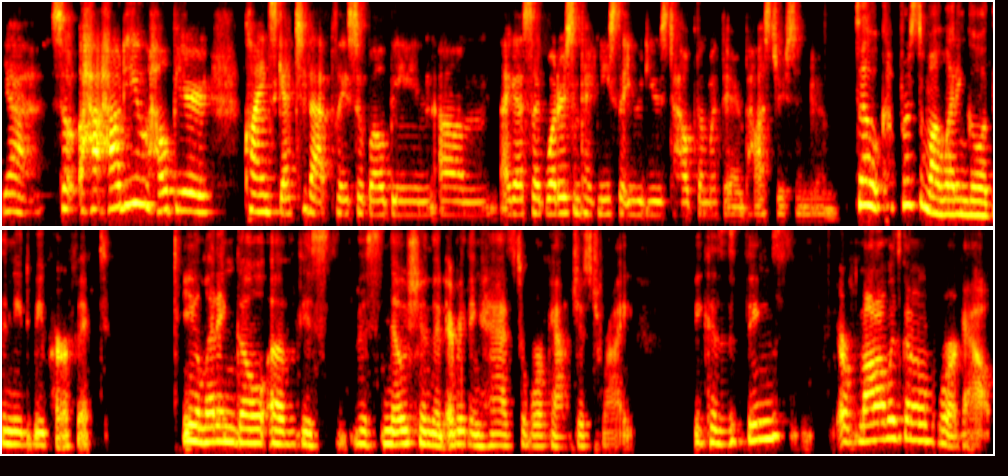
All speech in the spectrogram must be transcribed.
Yeah. So, how, how do you help your clients get to that place of well being? Um, I guess, like, what are some techniques that you would use to help them with their imposter syndrome? So, first of all, letting go of the need to be perfect. You know, letting go of this this notion that everything has to work out just right, because things are not always going to work out.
